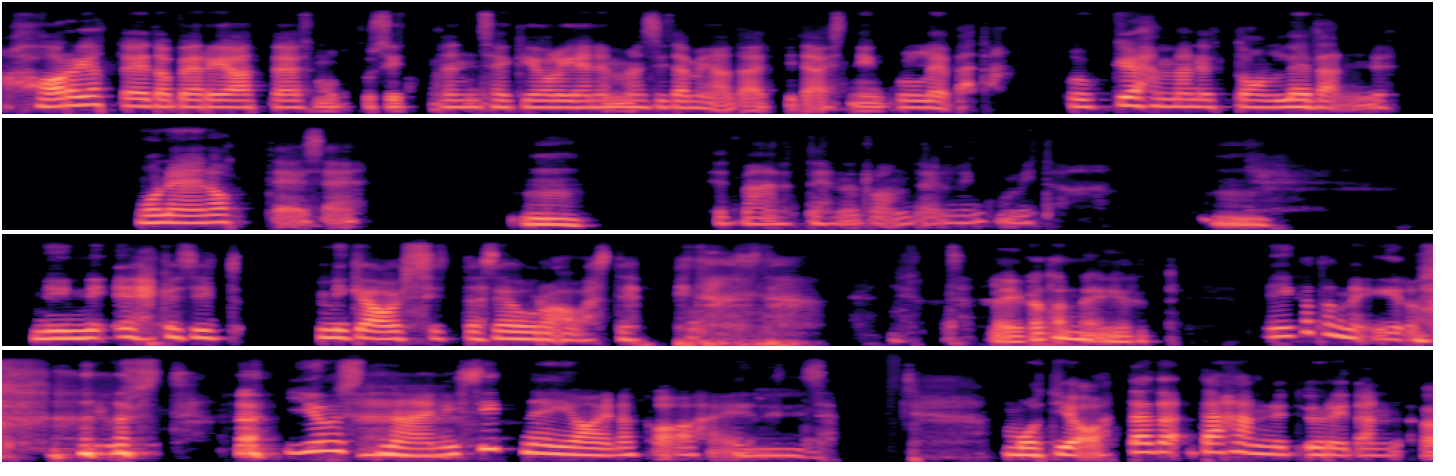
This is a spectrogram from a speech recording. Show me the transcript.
harjoitteita periaatteessa, mutta kun sitten sekin oli enemmän sitä mieltä, että pitäisi niinku levätä. Kyllähän mä nyt oon levännyt moneen otteeseen, Mm. että mä en ole tehnyt ranteilla niinku mitään. Mm. Niin, niin ehkä sitten, mikä olisi sitten seuraava steppi tästä? Leikata ne irti. Leikata ne irti. Just, just näin, niin sitten ne ei ainakaan häiritse. Mutta joo, tätä, tähän nyt yritän ö,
